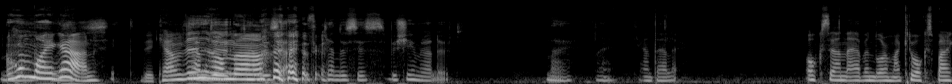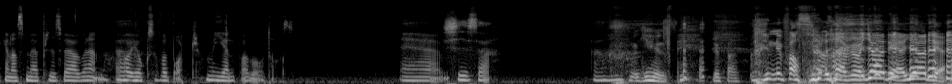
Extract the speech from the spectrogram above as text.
Oh my god. Shit. Det kan vi Kan du, Hanna. kan, du se, kan du se bekymrad ut? Nej. Nej, det kan jag inte heller. Och sen även då de här kråksparkarna som är precis vid ögonen Ja. har jag också fått bort med hjälp av botox. Eh, Kisa. Ja. Gud, nu, fast, nu fastnar vi här. Vi bara, Gör det, gör det.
